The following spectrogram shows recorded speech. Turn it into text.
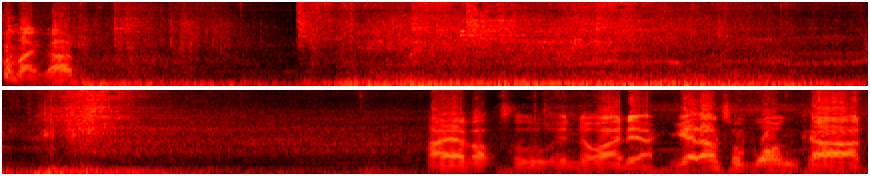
oh my god. I have absolutely no idea. I can get down to one card.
